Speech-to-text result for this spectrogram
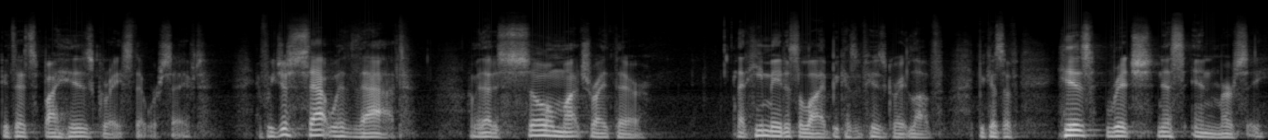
Because it's by his grace that we're saved. If we just sat with that, I mean, that is so much right there. That he made us alive because of his great love, because of his richness in mercy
